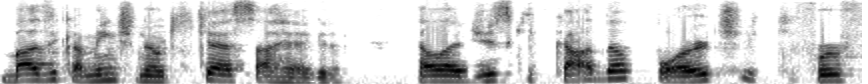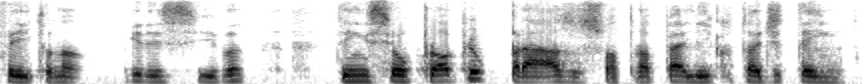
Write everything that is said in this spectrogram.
Basicamente, né, o que é essa regra? ela diz que cada aporte que for feito na agressiva tem seu próprio prazo, sua própria alíquota de tempo.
